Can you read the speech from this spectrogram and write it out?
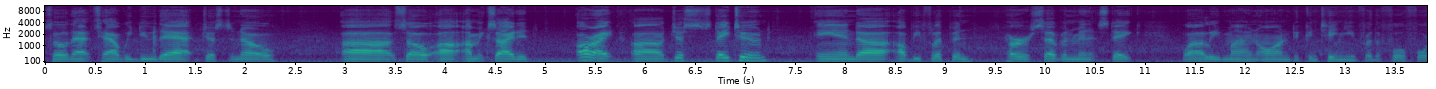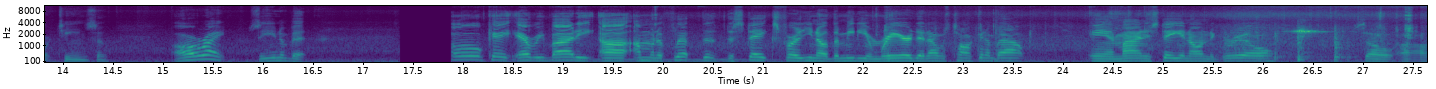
So that's how we do that just to know. Uh, so uh, I'm excited. Alright uh, just stay tuned and uh, I'll be flipping her seven minute steak while I leave mine on to continue for the full 14 so all right see you in a bit. Okay everybody uh, I'm gonna flip the, the steaks for you know the medium rare that I was talking about and mine is staying on the grill so uh,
